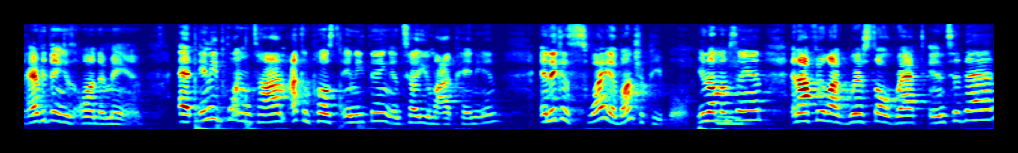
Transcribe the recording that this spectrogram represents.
everything is on demand. At any point in time, I can post anything and tell you my opinion, and it can sway a bunch of people. You know what I'm mm-hmm. saying? And I feel like we're so wrapped into that,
